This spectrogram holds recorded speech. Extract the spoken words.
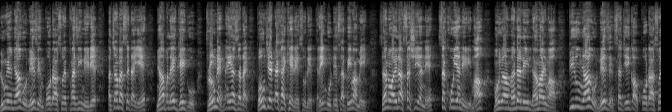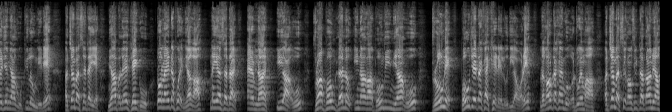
လူငယ်များကိုနေ့စဉ်ပေါ်တာဆွဲဖမ်းဆီးနေတဲ့အကြမ်းဖက်စစ်တပ်ရဲ့မြပလဲဂိတ်ကို drone နဲ့နှစ်ရက်ဆက်တိုက်ဘုံကျဲတိုက်ခိုက်ခဲ့တယ်ဆိုတဲ့သတင်းကိုတင်ဆက်ပေးပါမယ်။ဇန်နဝါရီလ18ရက်နဲ့19ရက်နေ့တွေမှာမုံရွာမန္တလေးလမ်းပိုင်းမှာပြည်သူများကိုနေ့စဉ်ဆက်ကြေးကောက်ပေါ်တာဆွဲခြင်းများကိုပြုလုပ်နေတဲ့အကြမ်းဖက်စစ်တပ်ရဲ့မြပလဲဂိတ်ကိုတော်လိုင်းတပ်ဖွဲ့များကနှစ်ရက်ဆက်တိုက် M9 ERO drop bomb လက်လုံအီနာကဘုံသီးများကို drone နဲ့ဘုံကျဲတိုက်ခိုက်ခဲ့တယ်လို့သိရပါတယ်။၎င်းတိုက်ခိုက်မှုအတွင်းမှာအကြမ်းမဲ့စစ်ကောင်စီတပ်သားများ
